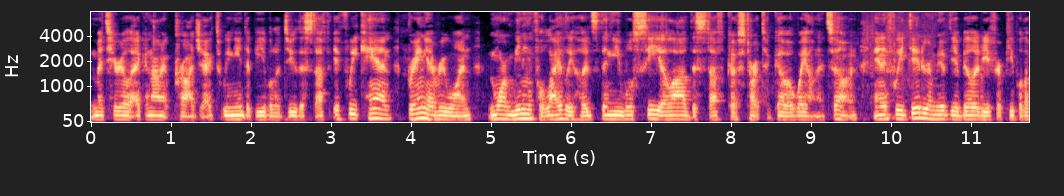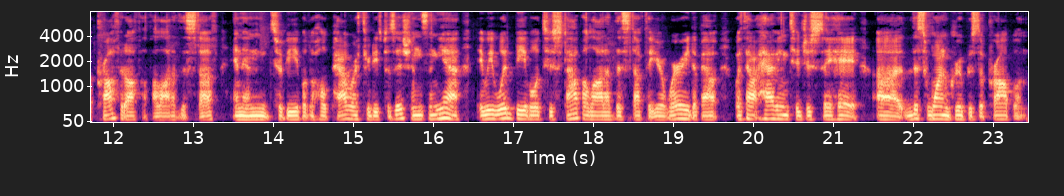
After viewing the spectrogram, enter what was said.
material economic project. We need to be able to do this stuff. If we can bring everyone more meaningful livelihoods, then you will see a lot of this stuff go start to go away on its own. And if we did remove the ability for people to profit off of a lot of this stuff and then to be able to hold power through these positions, then yeah, we would be able to stop a lot of this stuff that you're worried about without having to just say, "Hey, uh, this one group is the problem."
